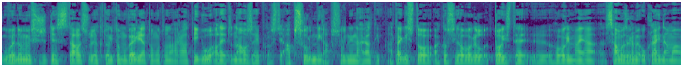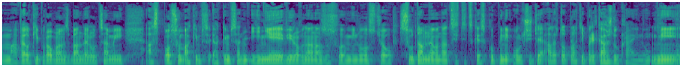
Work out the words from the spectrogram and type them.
uvedomujem si, že dnes stále sú ľudia, ktorí tomu veria, tomuto narratívu, ale je to naozaj proste absurdný, absurdný narratív. A takisto, ako si hovoril, to isté e, hovorím aj ja. Samozrejme, Ukrajina má, má veľký problém s banderovcami a spôsobom, akým, akým sa nie je vyrovnaná so svojou minulosťou. Sú tam neonacistické skupiny určite, ale to platí pre každú krajinu. My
